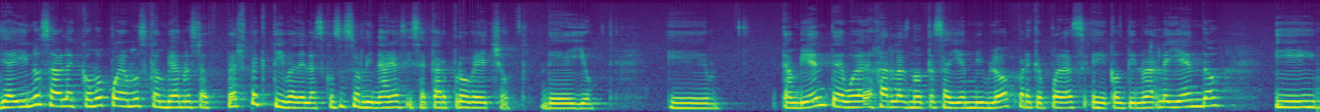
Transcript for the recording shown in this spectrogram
de ahí nos habla cómo podemos cambiar nuestra perspectiva de las cosas ordinarias y sacar provecho de ello. Eh, también te voy a dejar las notas ahí en mi blog para que puedas eh, continuar leyendo y,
